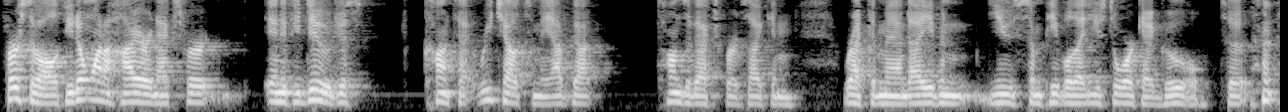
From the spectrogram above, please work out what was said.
First of all, if you don't want to hire an expert, and if you do, just contact, reach out to me. I've got tons of experts I can recommend. I even use some people that used to work at Google to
